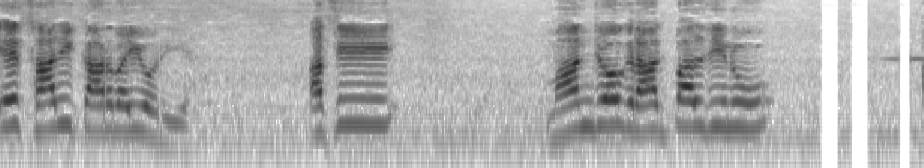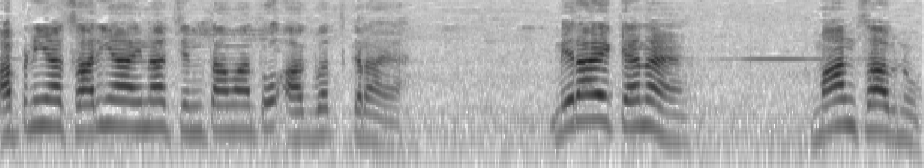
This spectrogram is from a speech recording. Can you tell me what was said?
ਇਹ ਸਾਰੀ ਕਾਰਵਾਈ ਹੋ ਰਹੀ ਹੈ। ਅਸੀਂ ਮਾਨਯੋਗ ਰਾਜਪਾਲ ਜੀ ਨੂੰ ਆਪਣੀਆਂ ਸਾਰੀਆਂ ਇਹਨਾਂ ਚਿੰਤਾਵਾਂ ਤੋਂ ਅਵਗਤ ਕਰਾਇਆ ਮੇਰਾ ਇਹ ਕਹਿਣਾ ਹੈ, ਮਾਨ ਸਾਹਿਬ ਨੂੰ,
